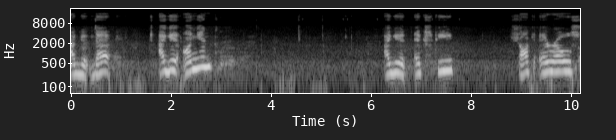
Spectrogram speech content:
I get that. I get onion. I get XP, shock arrows,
